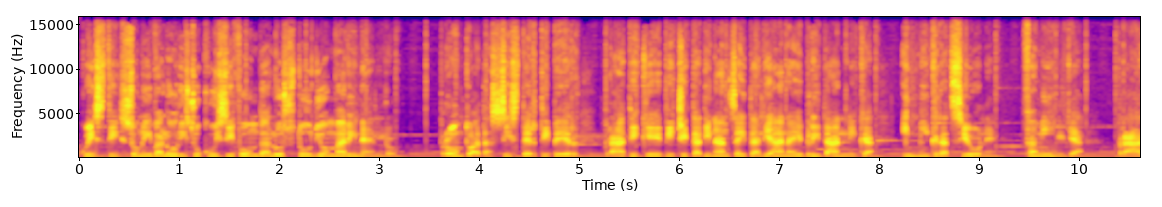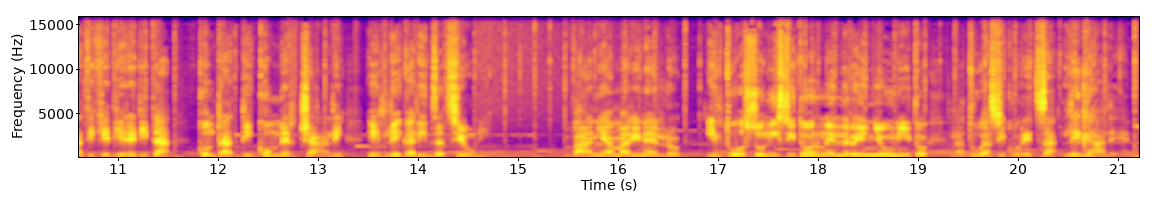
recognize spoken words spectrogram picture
Questi sono i valori su cui si fonda lo Studio Marinello, pronto ad assisterti per pratiche di cittadinanza italiana e britannica, immigrazione, famiglia, pratiche di eredità, contratti commerciali e legalizzazioni. Vania Marinello, il tuo solicitor nel Regno Unito, la tua sicurezza legale.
